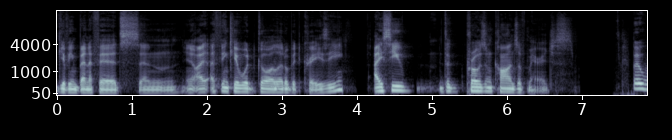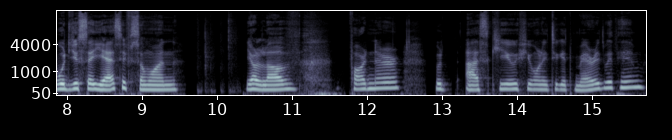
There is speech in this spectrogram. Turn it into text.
giving benefits. And, you know, I, I think it would go a little bit crazy. I see the pros and cons of marriages. But would you say yes if someone, your love partner, would ask you if you wanted to get married with him?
